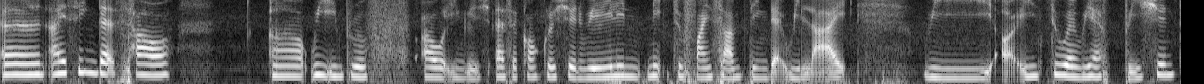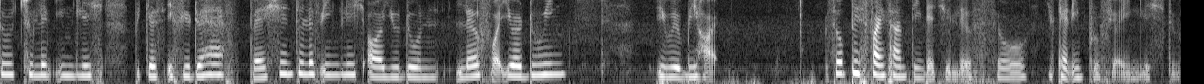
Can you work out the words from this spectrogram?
And i think that's how uh, we improve our english. As a conclusion we really need to find something that we like we are into and we have passion to to learn english because if you don't have passion to learn english or you don't love what you're doing it will be hard so please find something that you love so you can improve your English too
